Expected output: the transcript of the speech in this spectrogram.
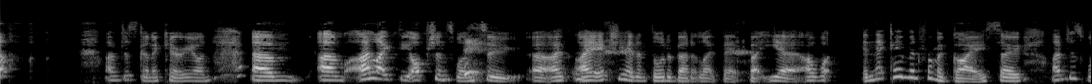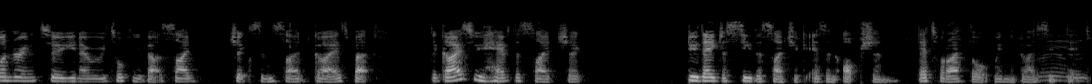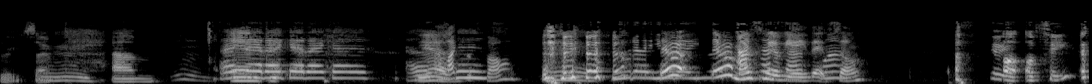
I'm just gonna carry on. Um, um, I like the options one too. Uh, I, I actually hadn't thought about it like that, but yeah, I, what, and that came in from a guy, so I'm just wondering too, you know, we were talking about side chicks and side guys, but the guys who have the side chick, do they just see the side chick as an option? That's what I thought when the guy said that through. So, Mm. um, I And- get, I get, I get. Yeah. I like the song. Mm. Yoda, That, Yoda, that reminds me heard of you, that one. song. Who? oh, of tea?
